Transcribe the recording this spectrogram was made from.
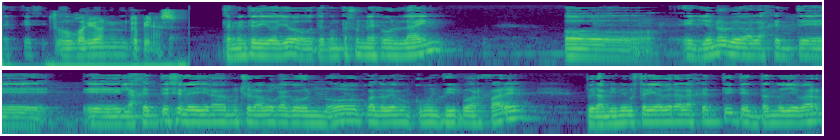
Es que ¿Tú, Gorión, qué opinas? También te digo yo, o te montas un F online o eh, yo no veo a la gente eh, la gente se le llena mucho la boca con oh, cuando veo un community warfare pero a mí me gustaría ver a la gente intentando llevar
